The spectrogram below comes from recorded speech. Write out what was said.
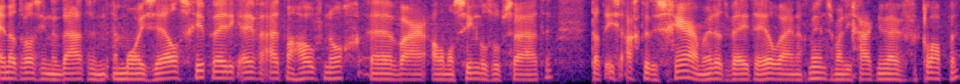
En dat was inderdaad een, een mooi zeilschip, weet ik even uit mijn hoofd nog. eh, waar allemaal singles op zaten. Dat is achter de schermen, dat weten heel weinig mensen, maar die ga ik nu even verklappen.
